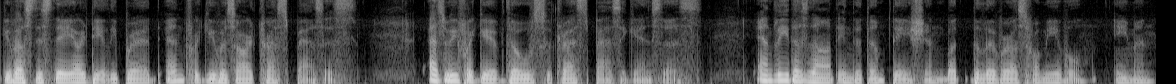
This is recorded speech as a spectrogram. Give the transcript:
Give us this day our daily bread, and forgive us our trespasses, as we forgive those who trespass against us. And lead us not into temptation, but deliver us from evil. Amen.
